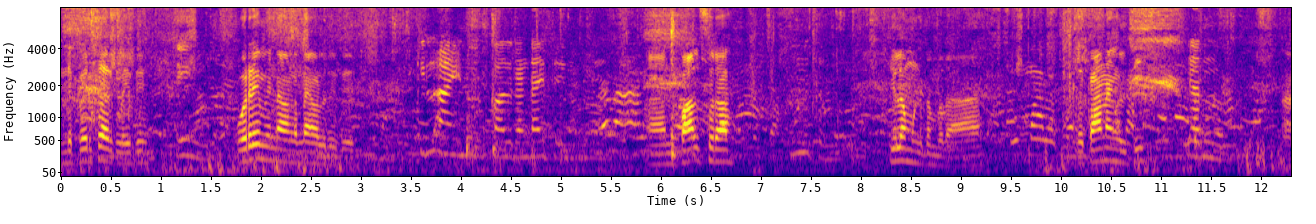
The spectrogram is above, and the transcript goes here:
இந்த பெருசாக இருக்குல்ல இது? ஒரே மீன் வாங்கினா எவ்வளோ இது? இந்த பால் சுறா? கிலோ முந்நூற்றம்பதா இந்த ஆ,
